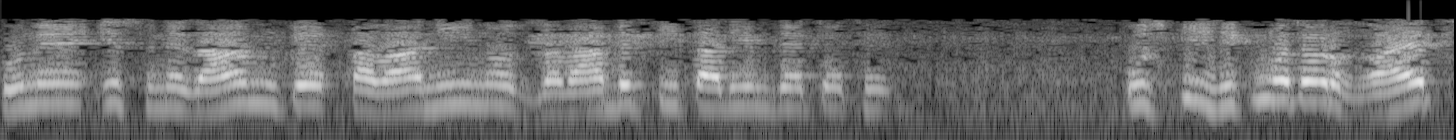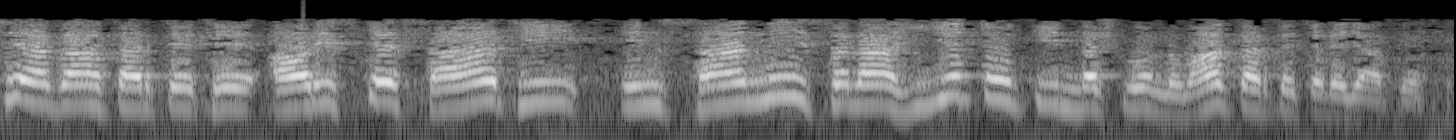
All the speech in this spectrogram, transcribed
انہیں اس نظام کے قوانین و ضوابط کی تعلیم دیتے تھے۔ اس کی حکمت اور غائب سے آگاہ کرتے تھے اور اس کے ساتھ ہی انسانی صلاحیتوں کی نشو و نما کرتے چلے جاتے تھے۔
